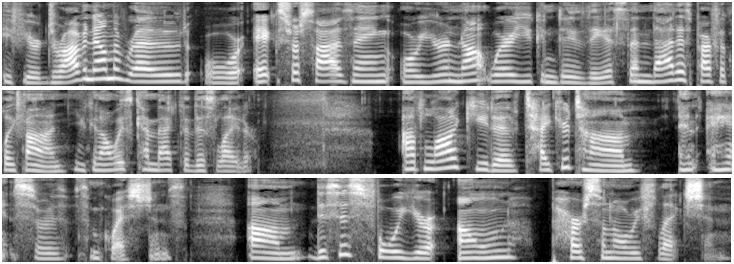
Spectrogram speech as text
if you're driving down the road or exercising or you're not where you can do this, then that is perfectly fine. You can always come back to this later. I'd like you to take your time and answer some questions. Um, this is for your own personal reflection.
